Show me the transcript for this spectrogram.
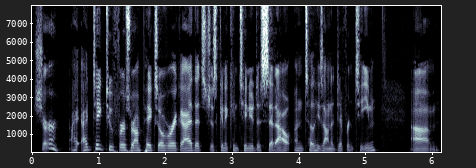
sure, I, would take two first round picks over a guy that's just going to continue to sit out until he's on a different team. Um,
